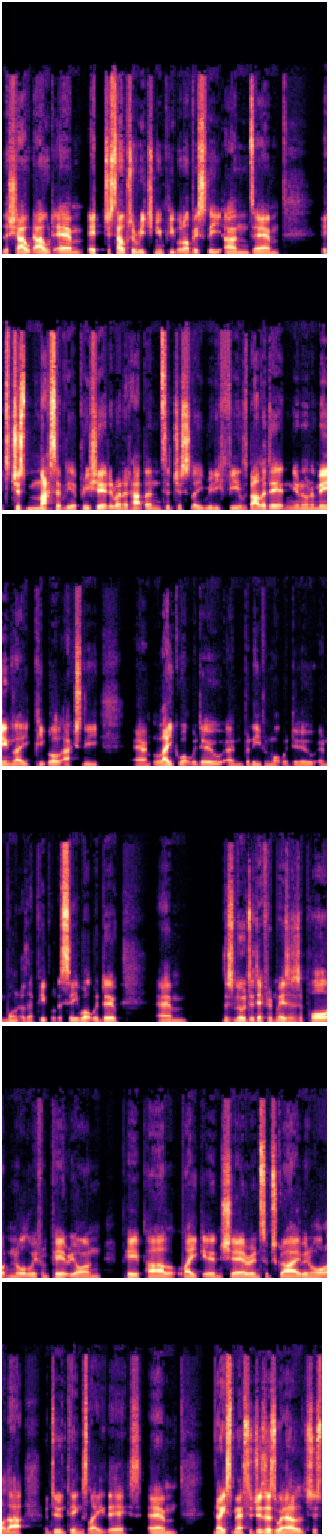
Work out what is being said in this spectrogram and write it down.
the shout out. Um, it just helps to reach new people, obviously, and um, it's just massively appreciated when it happens. It just like really feels validating. You know what I mean? Like people actually um, like what we do and believe in what we do and want other people to see what we do. Um, there's loads of different ways of supporting, all the way from Patreon, PayPal, liking, sharing, subscribing, all of that, and doing things like this. Um, nice messages as well. It just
